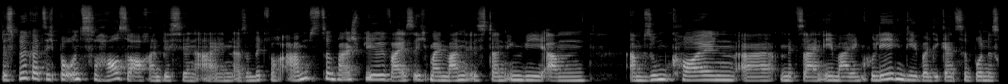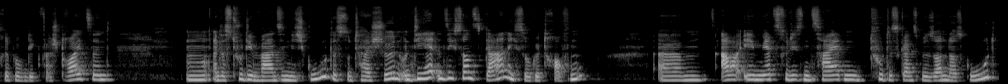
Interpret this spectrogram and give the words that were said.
das bürgert sich bei uns zu Hause auch ein bisschen ein. Also Mittwochabends zum Beispiel weiß ich, mein Mann ist dann irgendwie am, am Zoom-Callen äh, mit seinen ehemaligen Kollegen, die über die ganze Bundesrepublik verstreut sind. Mm, und das tut ihm wahnsinnig gut, ist total schön. Und die hätten sich sonst gar nicht so getroffen. Ähm, aber eben jetzt zu diesen Zeiten tut es ganz besonders gut.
